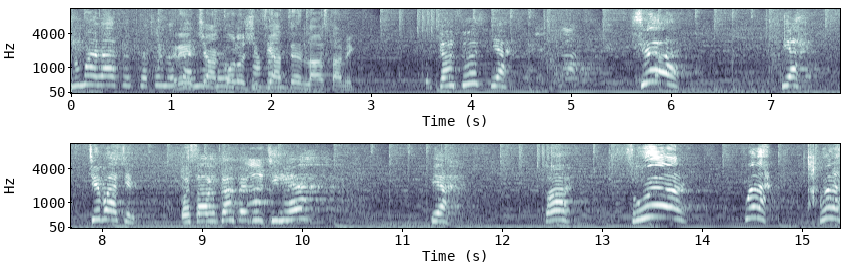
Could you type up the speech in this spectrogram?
Nu mă lasă că până să Trece nu acolo vreau și să fii am- atent la asta, mic. Urcăm sus? Ia. Și Ia. Ce facem? O să aruncăm pe dulcinea? Ia. Pa. Ura! Ura! Ura!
